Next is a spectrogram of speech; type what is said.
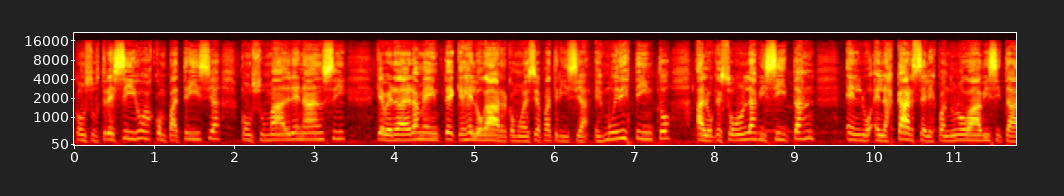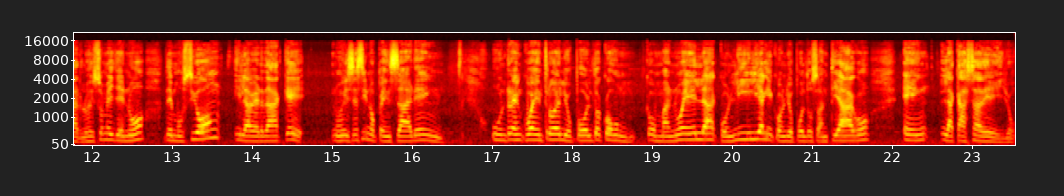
con sus tres hijos, con Patricia, con su madre Nancy, que verdaderamente, que es el hogar, como decía Patricia, es muy distinto a lo que son las visitas en, en las cárceles cuando uno va a visitarlos. Eso me llenó de emoción y la verdad que no hice sino pensar en un reencuentro de Leopoldo con, con Manuela, con Lilian y con Leopoldo Santiago en la casa de ellos.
